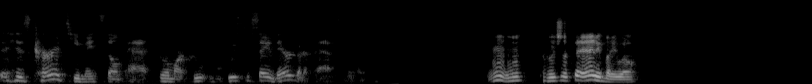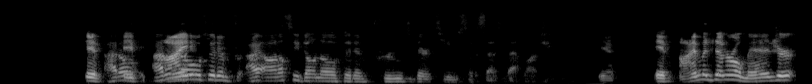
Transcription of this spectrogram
His current teammates don't pass to him, or who, who's to say they're going to pass to him? Mm-mm. Who's to say anybody will? If I don't. if I don't know if it. Imp- I honestly don't know if it improves their team success that much. Yeah. if I'm a general manager,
